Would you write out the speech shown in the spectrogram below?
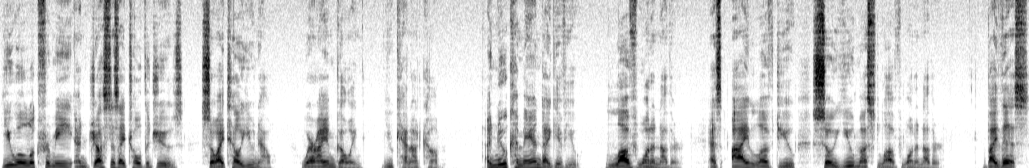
You will look for me, and just as I told the Jews, so I tell you now, where I am going, you cannot come. A new command I give you love one another. As I loved you, so you must love one another. By this,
